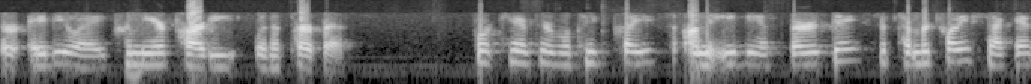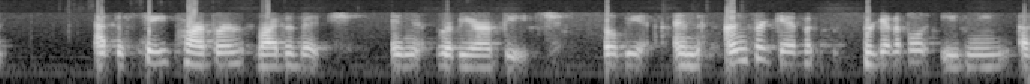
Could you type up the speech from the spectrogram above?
or ABOA, premier party with a purpose. Fork Cancer will take place on the evening of Thursday, September 22nd at the Safe Harbor Riva Beach in Riviera Beach. It'll be an unforgettable evening of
